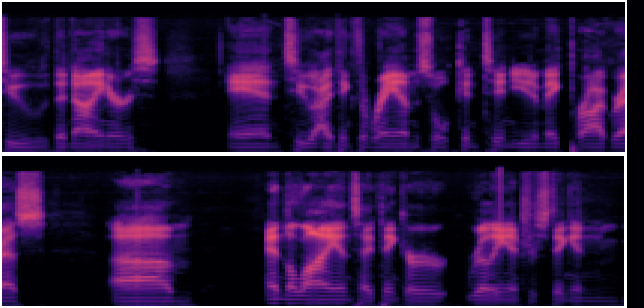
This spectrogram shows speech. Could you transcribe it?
to the Niners and to I think the Rams will continue to make progress. Um, and the Lions I think are really interesting and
